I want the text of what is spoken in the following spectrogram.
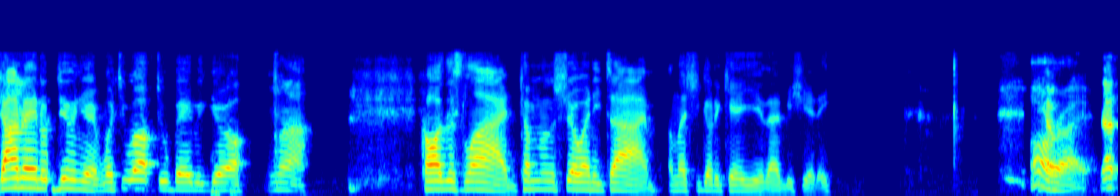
John Randall Jr., what you up to, baby girl? Mwah. Call this line. Come on the show anytime. Unless you go to KU, that'd be shitty. All Yep. right. that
